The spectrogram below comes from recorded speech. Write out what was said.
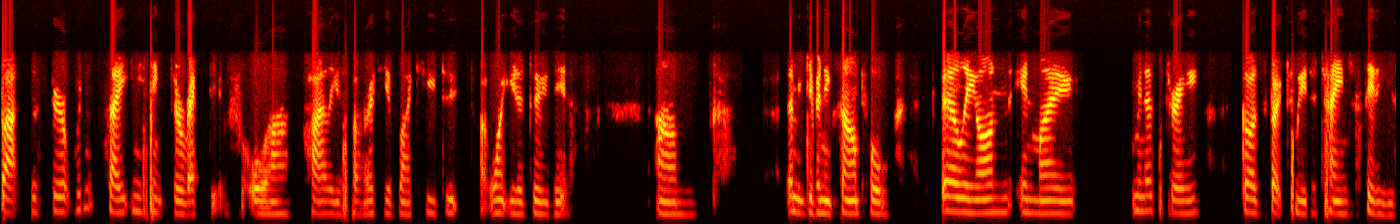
but the Spirit wouldn't say anything directive or highly authoritative like you do. I want you to do this. Um, let me give an example. Early on in my ministry, God spoke to me to change cities,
